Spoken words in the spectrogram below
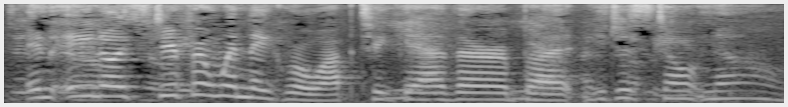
this And you know, girl, it's Zoe. different when they grow up together, Yeah, but yeah, you just that's don't know.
